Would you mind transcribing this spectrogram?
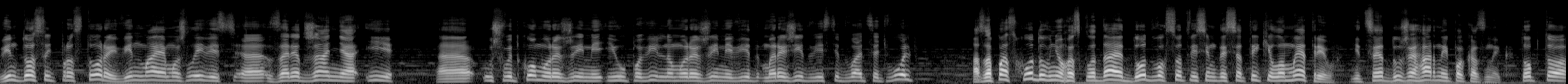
він досить просторий, він має можливість е, заряджання і у швидкому режимі, і у повільному режимі від мережі 220 вольт. А запас ходу в нього складає до 280 кілометрів, і це дуже гарний показник. Тобто,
